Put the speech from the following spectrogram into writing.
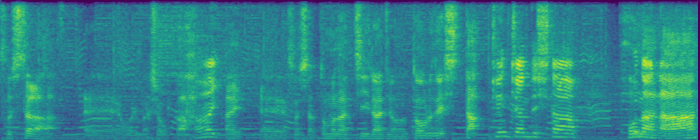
そしたら、えー終わりましょうか。はい。えーそしたら友達ラジオのトールでした。けんちゃんでした。ほなな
